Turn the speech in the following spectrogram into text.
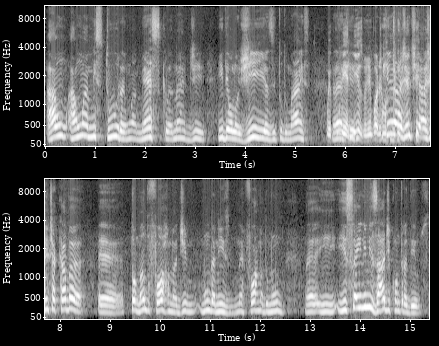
há, um, há uma mistura, uma mescla né, de ideologias e tudo mais. O ecumenismo, né, que, a gente pode. Que a gente, a gente acaba é, tomando forma de mundanismo, né, forma do mundo. Né, e, e isso é inimizade contra Deus.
